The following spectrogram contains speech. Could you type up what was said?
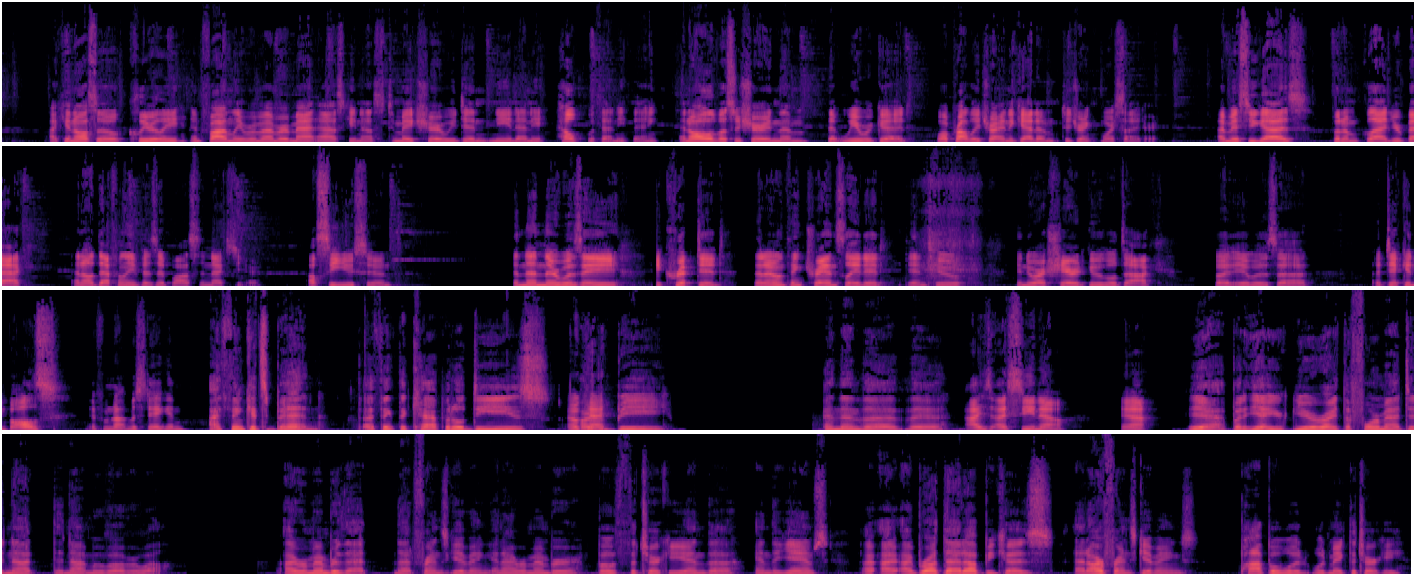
I can also clearly and fondly remember Matt asking us to make sure we didn't need any help with anything, and all of us assuring them that we were good while probably trying to get him to drink more cider. I miss you guys, but I'm glad you're back, and I'll definitely visit Boston next year. I'll see you soon. And then there was a a cryptid that I don't think translated into into our shared Google Doc, but it was uh, a dick and balls, if I'm not mistaken. I think it's Ben. I think the capital D's are Okay, the B. And then the the I I see now. Yeah, yeah, but yeah, you're you're right. The format did not did not move over well. I remember that that friendsgiving, and I remember both the turkey and the and the yams. I, I, I brought that up because at our friendsgivings, Papa would would make the turkey,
